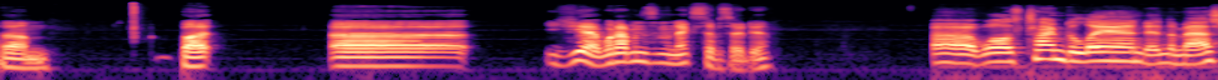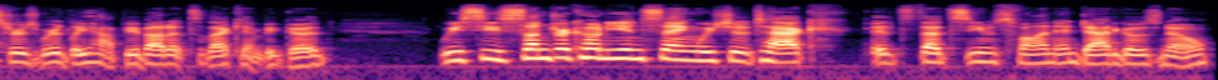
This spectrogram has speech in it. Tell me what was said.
Um, but uh, yeah. What happens in the next episode, yeah? Uh, well, it's time to land, and the master is weirdly happy about it, so that can't be good. We see Sun Draconian saying we should attack. It's that seems fun, and Dad goes no.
